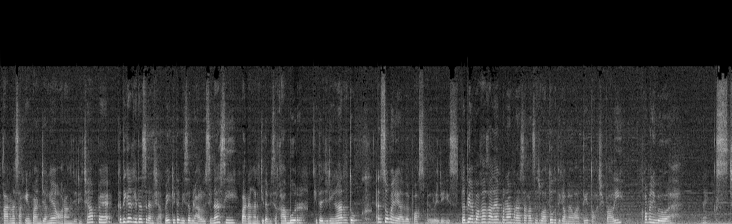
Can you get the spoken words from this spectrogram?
karena saking panjangnya orang jadi capek. Ketika kita sedang capek, kita bisa berhalusinasi, pandangan kita bisa kabur, kita jadi ngantuk, and so many other possibilities. Tapi apakah kalian pernah merasakan sesuatu ketika melewati tol Cipali? Komen di bawah. Next.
